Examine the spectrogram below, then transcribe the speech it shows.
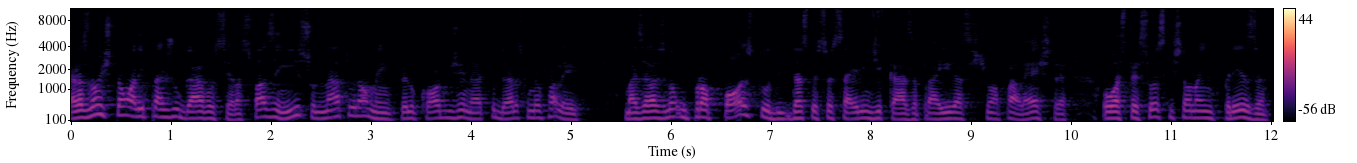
Elas não estão ali para julgar você, elas fazem isso naturalmente, pelo código genético delas, como eu falei. Mas elas não, o propósito de, das pessoas saírem de casa para ir assistir uma palestra, ou as pessoas que estão na empresa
